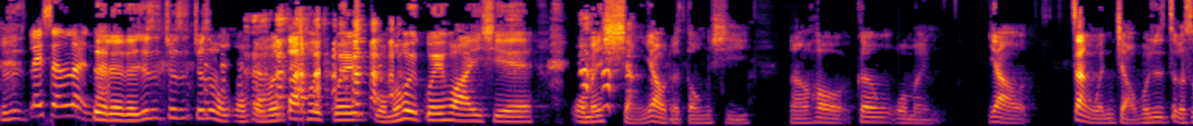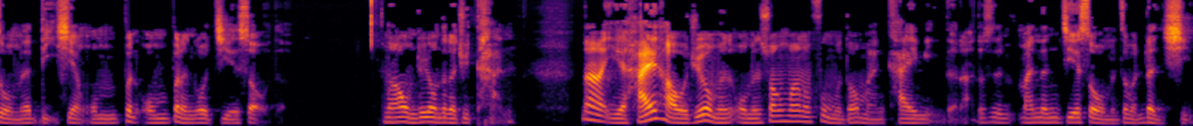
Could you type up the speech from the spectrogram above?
就是。lesson learned，啊对对对，就是就是就是我我我们大概会规 我们会规划一些我们想要的东西，然后跟我们要站稳脚步，就是这个是我们的底线，我们不我们不能够接受的，然后我们就用这个去谈。那也还好，我觉得我们我们双方的父母都蛮开明的啦，都是蛮能接受我们这么任性。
